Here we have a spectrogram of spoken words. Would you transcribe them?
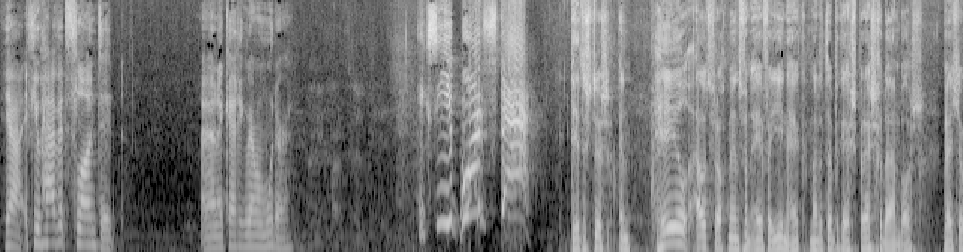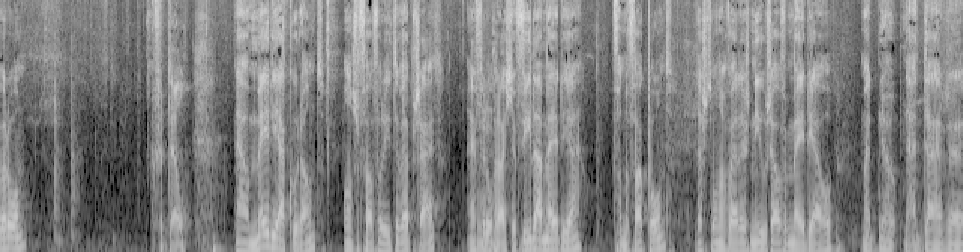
Ja, if you have it, flaunt it. En dan krijg ik weer mijn moeder. Ik zie je borsten! Dit is dus een heel oud fragment van Eva Jinek. Maar dat heb ik expres gedaan, Bos. Weet je waarom? Vertel. Nou, Media Courant, onze favoriete website. Vroeger had je Villa Media van de vakbond. Daar stond nog wel eens nieuws over media op. Maar Ja. nou, daar, eh,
